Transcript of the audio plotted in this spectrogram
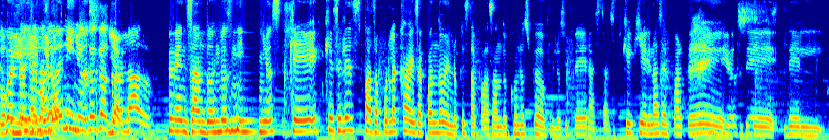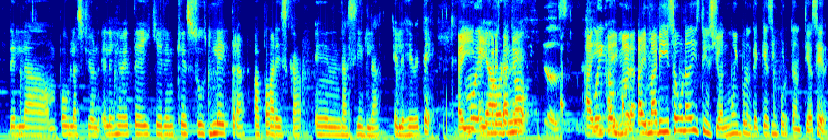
bueno, y, de niños desde otro lado. Pensando en los niños, ¿qué, ¿qué, se les pasa por la cabeza cuando ven lo que está pasando con los pedófilos y pederastas? Que quieren hacer parte de, de, la población LGBT y quieren que su letra aparezca en la sigla LGBT. Ahí, ahora no Ahí, ahí, Mar, hizo una distinción muy importante que es importante hacer.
